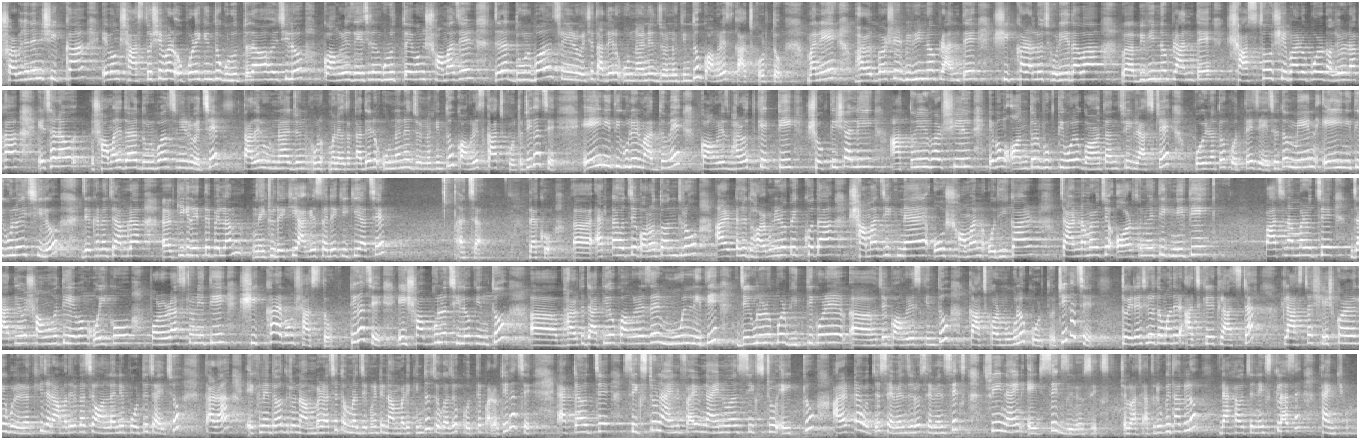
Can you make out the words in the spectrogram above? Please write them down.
সর্বজনীন শিক্ষা এবং স্বাস্থ্যসেবার ওপরে কিন্তু গুরুত্ব দেওয়া হয়েছিল। কংগ্রেস দিয়েছিলেন গুরুত্ব এবং সমাজের যারা দুর্বল শ্রেণি রয়েছে, তাদের উন্নয়নের জন্য কিন্তু কংগ্রেস কাজ করত। মানে ভারতবর্ষের বিভিন্ন প্রান্তে শিক্ষার আলো ছড়িয়ে দেওয়া বিভিন্ন প্রান্তে স্বাস্থ্য সেবার ওপর নজর রাখা, এছাড়াও সমাজে যারা দুর্বল শ্রেণি রয়েছে, তাদের উন্নয়নের জন্য মানে তাদের উন্নয়নের জন্য কিন্তু কংগ্রেস কাজ করতো, ঠিক আছে? এই নীতিগুলির মাধ্যমে কংগ্রেস ভারতকে একটি শক্তিশালী আত্মনির্ভরশীল এবং অন্তর্ভুক্তিমূলক গণতান্ত্রিক রাষ্ট্রে পরিণত করতে চেয়েছে। তো মেন এই নীতিগুলোই ছিল, যেখানে হচ্ছে আমরা কী কী দেখতে পেলাম? একটু দেখি, আগের সাইডে কী কী আছে? আচ্ছা দেখো একটা হচ্ছে গণতন্ত্র, আর একটা হচ্ছে ধর্মনিরপেক্ষতা, সামাজিক ন্যায় ও সমান অধিকার, চার নম্বর হচ্ছে অর্থনৈতিক নীতি পাঁচ নাম্বার হচ্ছে জাতীয় সংহতি এবং ঐক্য, পররাষ্ট্রনীতি, শিক্ষা এবং স্বাস্থ্য। ঠিক আছে? এই সবগুলো ছিল কিন্তু ভারতের জাতীয় কংগ্রেসের মূল নীতি, যেগুলোর উপর ভিত্তি করে হচ্ছে কংগ্রেস কিন্তু কাজকর্মগুলো করতো। ঠিক আছে? তো এটাই ছিল তোমাদের আজকের ক্লাসটা। ক্লাসটা শেষ করার আগে বলে রাখি, যারা আমাদের কাছে অনলাইনে পড়তে চাইছো, তারা এখানে দেওয়া দুটো নাম্বার আছে, তোমরা যে কোনো একটি নাম্বারে কিন্তু যোগাযোগ করতে পারো। ঠিক আছে? একটা হচ্ছে six two nine five nine one six two eight two আর একটা হচ্ছে seven zero seven six three nine eight six zero six চলো আচ্ছা এতটুকুই থাকল, দেখা হচ্ছে নেক্সট ক্লাসে থ্যাংক ইউ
